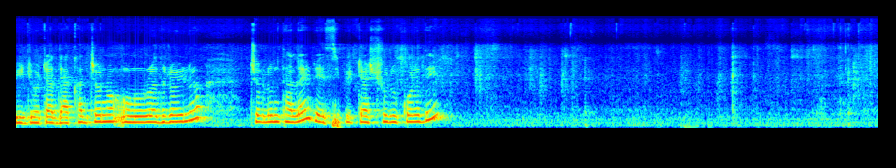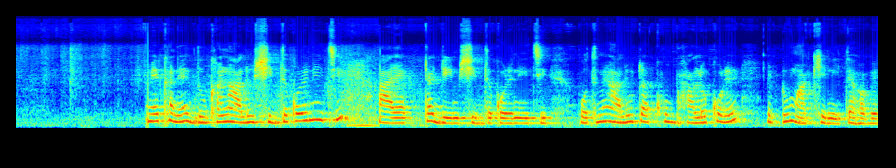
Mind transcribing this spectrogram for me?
ভিডিওটা দেখার জন্য অনুরোধ রইল। চলুন তাহলে রেসিপিটা শুরু করে দিই। আমি এখানে দুখানা আলু সিদ্ধ করে নিয়েছি আর একটা ডিম সিদ্ধ করে নিয়েছি। প্রথমে আলুটা খুব ভালো করে একটু মাখিয়ে নিতে হবে।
